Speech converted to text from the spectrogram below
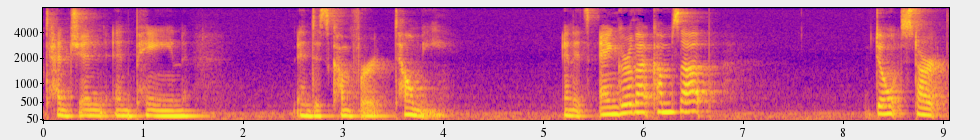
tension and pain and discomfort tell me? and it's anger that comes up, don't start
